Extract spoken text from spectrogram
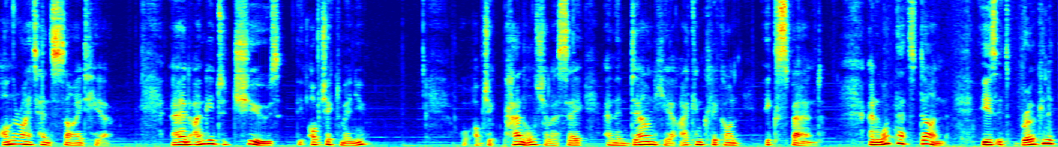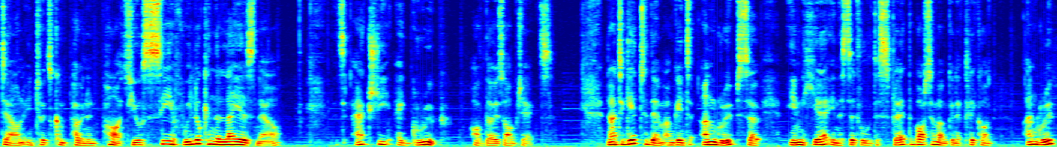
on the right hand side here and I'm going to choose the object menu or object panel shall I say and then down here I can click on expand and what that's done is it's broken it down into its component parts. You'll see if we look in the layers now, it's actually a group of those objects. Now to get to them, I'm going to ungroup. So in here, in this little display at the bottom, I'm going to click on ungroup.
